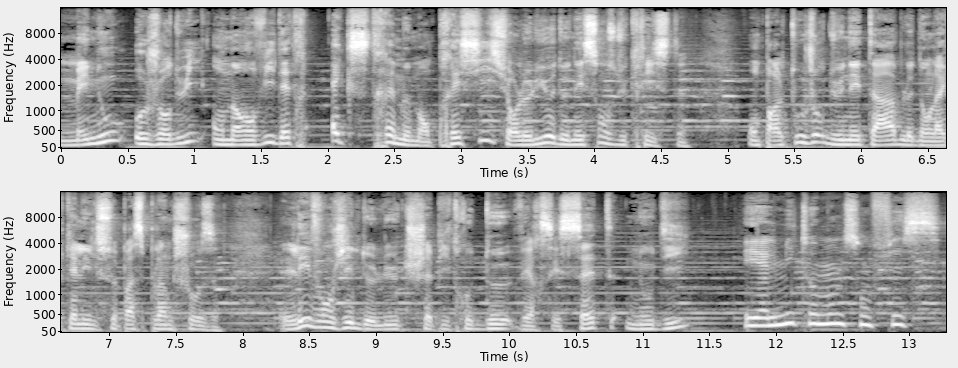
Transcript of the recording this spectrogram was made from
Mais nous, aujourd'hui, on a envie d'être extrêmement précis sur le lieu de naissance du Christ. On parle toujours d'une étable dans laquelle il se passe plein de choses. L'évangile de Luc chapitre 2 verset 7 nous dit Et elle mit au monde son fils,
